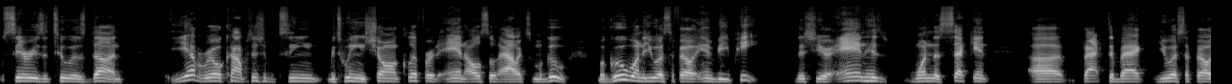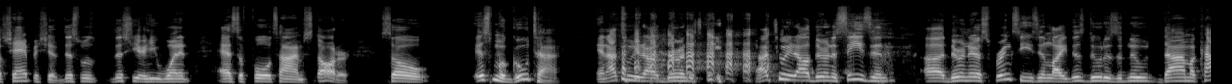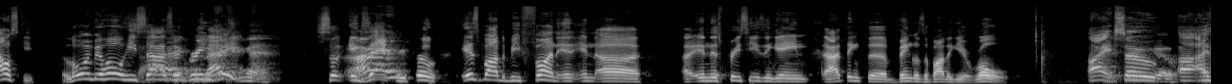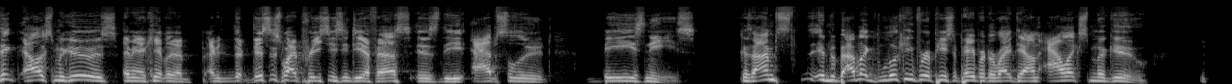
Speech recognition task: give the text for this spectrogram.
series of two is done, you have a real competition between between Sean Clifford and also Alex McGough. McGough won the USFL MVP this year and his won the second uh back-to-back USFL championship. This was this year he won it as a full-time starter. So it's McGough time. And I tweeted out during the se- I tweeted out during the season, uh during their spring season, like this dude is the new Don Majkowski. Lo and behold, he signs All with right, Green Magic Bay. Man. So exactly. So it's about to be fun in in uh, uh in this preseason game. I think the Bengals are about to get rolled. All right, so uh, I think Alex McGough is. I mean, I can't believe. I, I mean, th- this is why preseason DFS is the absolute bee's knees because I'm in, I'm like looking for a piece of paper to write down Alex McGough,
